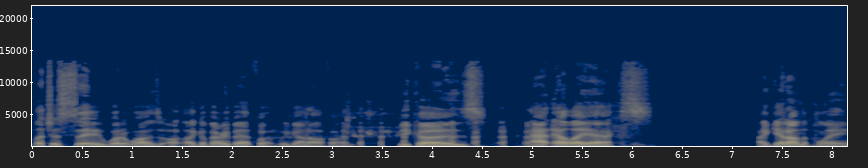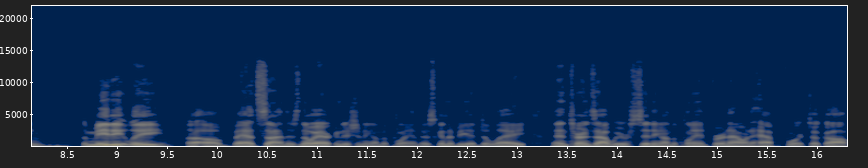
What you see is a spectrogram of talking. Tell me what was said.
let's just say what it was, uh, like a very bad foot we got off on, because at LAX, I get on the plane immediately. Uh oh, bad sign. There's no air conditioning on the plane. There's going to be a delay, and it turns out we were sitting on the plane for an hour and a half before it took off.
